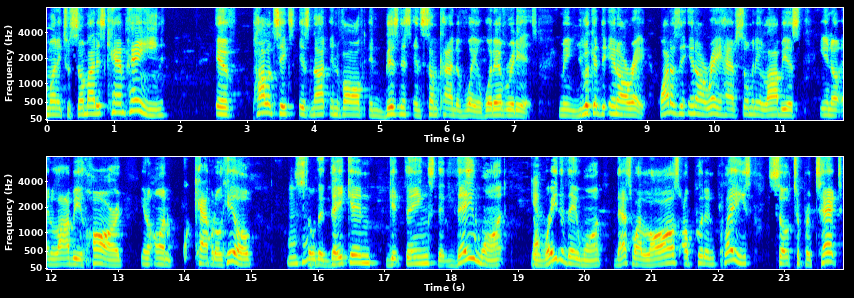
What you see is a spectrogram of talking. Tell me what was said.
money to somebody's campaign if politics is not involved in business in some kind of way or whatever it is. I mean, you look at the NRA. Why does the NRA have so many lobbyists, you know, and lobby hard, you know, on Capitol Hill mm-hmm. so that they can get things that they want the yep. way that they want? That's why laws are put in place so to protect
